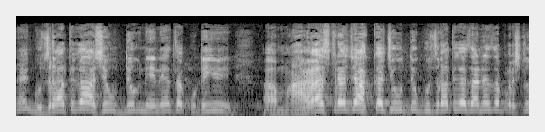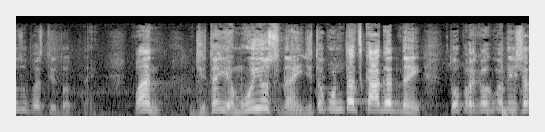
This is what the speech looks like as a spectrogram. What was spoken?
नाही गुजरातला असे उद्योग नेण्याचा कुठेही महाराष्ट्राच्या हक्काचे उद्योग गुजरातला जाण्याचा प्रश्नच उपस्थित होत नाही. पण जिथं एमओयूच नाही जिथं कोणताच कागद नाही तो प्रकल्प देशात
